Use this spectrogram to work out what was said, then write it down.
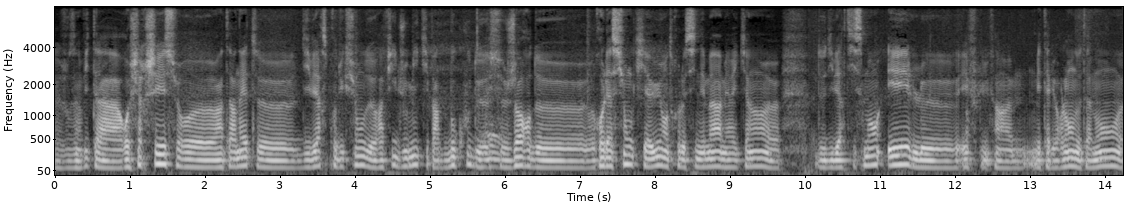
je vous invite à rechercher sur euh, internet euh, diverses productions de Rafik Djoumi qui parlent beaucoup de Ouais. ce genre de relation qu'il y a eu entre le cinéma américain euh, de divertissement et le et flux, enfin Metal Hurlant notamment, euh,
